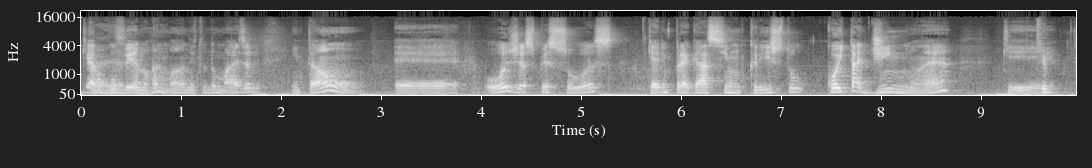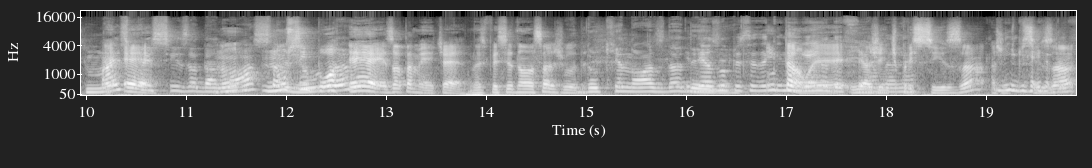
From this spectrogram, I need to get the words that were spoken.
Que era o governo romano e tudo mais. Então, é, hoje as pessoas querem pregar assim um Cristo coitadinho, né? que, que mais é, precisa da não, nossa não ajuda. se importa. É, exatamente, é. Nós precisa da nossa ajuda. Do que nós da dele. E Deus não precisa que então, ninguém é, o defenda, e a gente né? precisa, a gente Ninguém precisa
